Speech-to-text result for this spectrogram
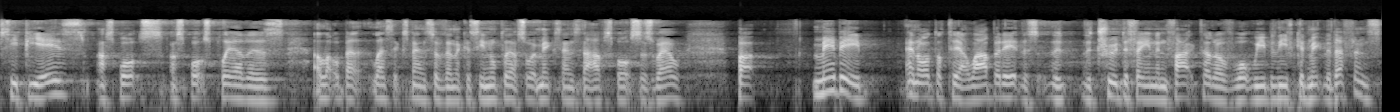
CPAs, a sports, a sports player is a little bit less expensive than a casino player, so it makes sense to have sports as well. But maybe in order to elaborate this, the, the true defining factor of what we believe could make the difference.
